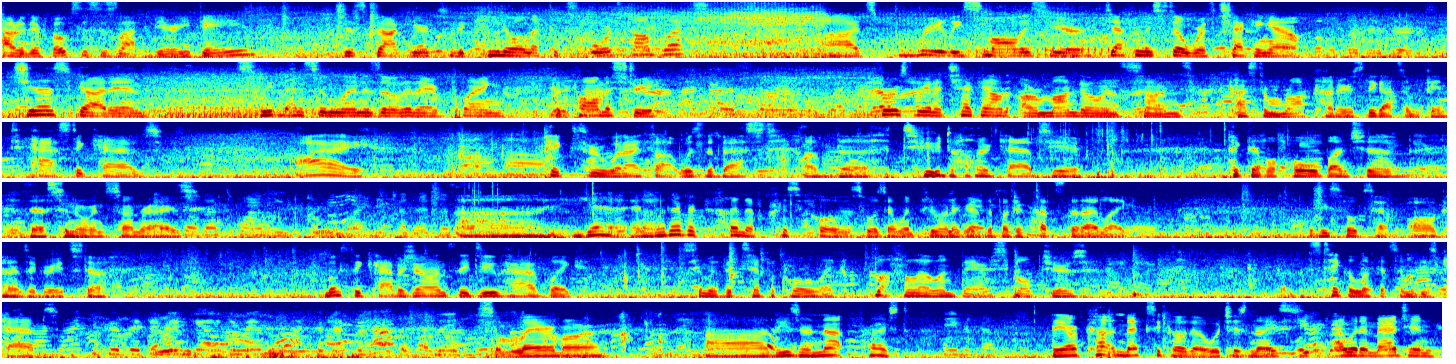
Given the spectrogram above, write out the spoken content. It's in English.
Howdy there folks, this is Lapidary Dave. Just got here to the Kino Electric Sports Complex. Uh, it's really small this year, definitely still worth checking out. Just got in. Sweet Medicine Lynn is over there playing with palmistry. First we're gonna check out Armando and Sons custom rock cutters. They got some fantastic cabs. I picked through what I thought was the best of the $2 cabs here. Picked up a whole bunch of the Sonoran Sunrise. So that's why we, we find each other. It's just Uh, yeah, and whatever kind of chrysocolla this was, I went through and I grabbed a bunch of cuts that I like. But these folks have all kinds of great stuff. Mostly Cabochons, they do have like some of the typical like buffalo and bear sculptures. But let's take a look at some of these cabs. Because they think they can get anything they want, because that's what happens. Some Larimar. Uh, these are not priced. They are cut in Mexico though, which is nice. I would imagine,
